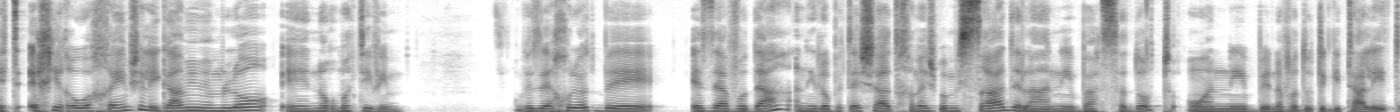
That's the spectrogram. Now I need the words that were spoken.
את איך ייראו החיים שלי, גם אם הם לא אה, נורמטיביים. וזה יכול להיות באיזה עבודה, אני לא בתשע עד חמש במשרד, אלא אני בשדות, או אני בנוודות דיגיטלית,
